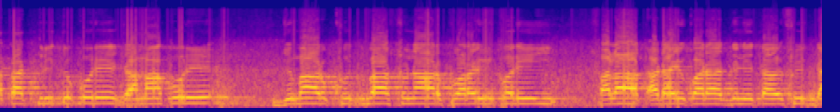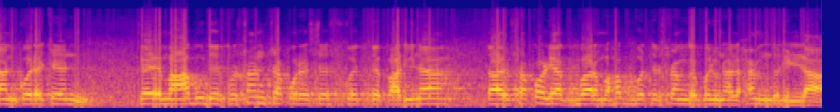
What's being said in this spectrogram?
একত্রিত করে জমা করে জুমার খুতবা শোনার পরেই পরেই সালাত আদায় করার দিনে তৌফিক দান করেছেন। কে মাহবুদের প্রশংসা করে শেষ করতে পারি না। তাই সকলে একবার মহব্বতের সঙ্গে বলুন, আলহামদুলিল্লাহ।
